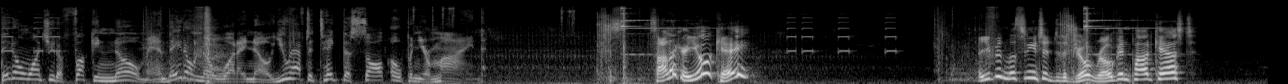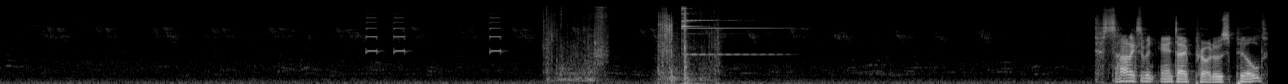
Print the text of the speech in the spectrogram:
They don't want you to fucking know, man. They don't know what I know. You have to take the salt, open your mind. Sonic, are you okay? Have you been listening to the Joe Rogan podcast? Sonic's been anti-Protos pilled.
